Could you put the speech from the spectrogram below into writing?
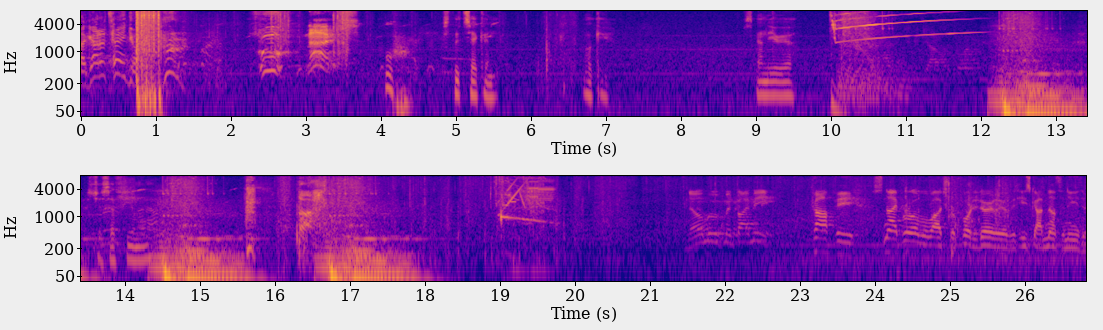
I got a tango. Ooh, nice. Whew. Split second. Okay. Scan the area. It's just a few more. No movement by me. Copy. Sniper Overwatch reported earlier that he's got nothing either.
